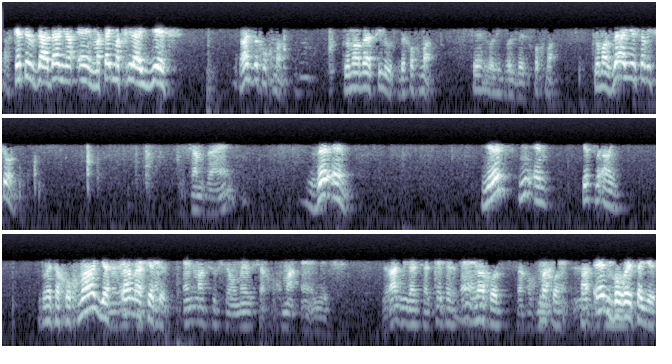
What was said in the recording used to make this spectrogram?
הכתר זה עדיין האין. מתי מתחיל היש? רק בחוכמה. כלומר באצילות, בחוכמה. כן, לא להתבלבל, חוכמה. כלומר זה היש הראשון. שם זה אין? זה אין. יש מאין. יש מאין. זאת אומרת, החוכמה יצאה מהכתר. אין משהו שאומר שהחוכמה אין יש. זה רק בגלל שהכתר אין, נכון, נכון. אין. האין בורא את היש.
